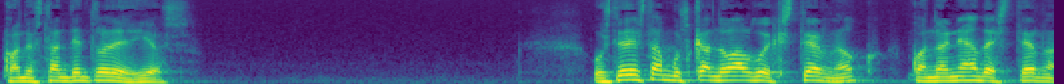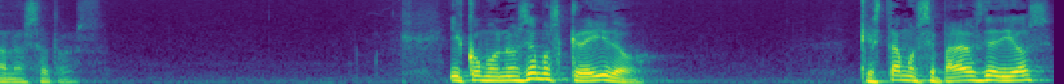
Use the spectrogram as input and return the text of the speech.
cuando están dentro de Dios. Ustedes están buscando algo externo cuando hay nada externo a nosotros. Y como nos hemos creído que estamos separados de Dios,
